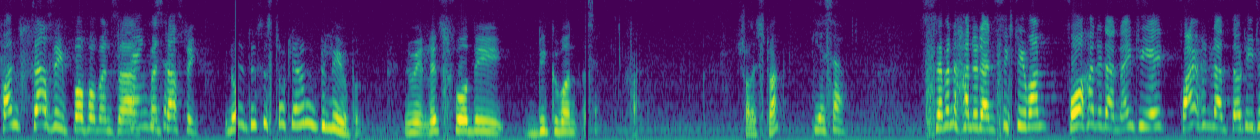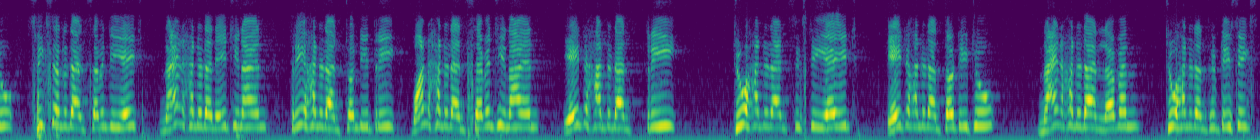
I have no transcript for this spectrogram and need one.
Fantastic performance, sir. Thank you, sir. Fantastic. You know, this is totally unbelievable. Anyway, let's for the big one. Fine. Shall I start? Yes, sir. 761, 498, 532, 678, 989, 323, 179, 803, 268, 832, 911, 256,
